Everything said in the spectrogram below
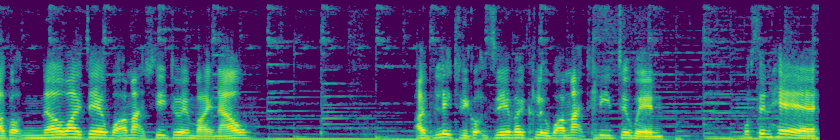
I've got no idea what I'm actually doing right now. I've literally got zero clue what I'm actually doing. What's in here?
